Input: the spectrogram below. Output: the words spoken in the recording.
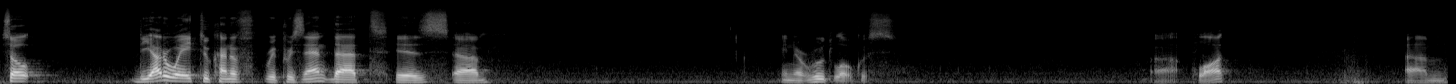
So the other way to kind of represent that is um, in a root locus uh, plot. Um,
